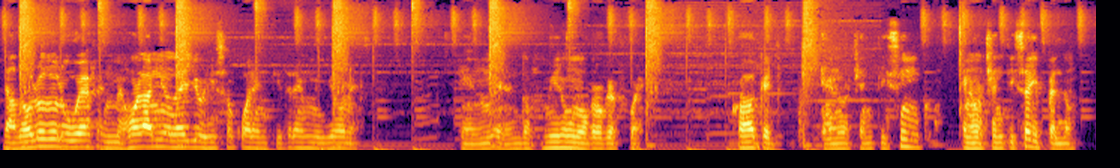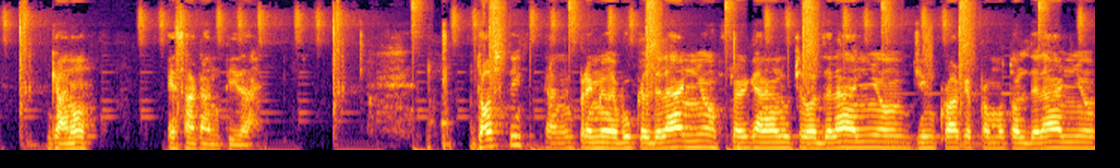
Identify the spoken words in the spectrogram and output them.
La WWF, el mejor año de ellos, hizo 43 millones en, el 2001 creo que fue. Crockett en el 85, en el 86, perdón, ganó esa cantidad. Dusty ganó el premio de Booker del año, Flair ganó luchador del año, Jim Crockett promotor del año,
